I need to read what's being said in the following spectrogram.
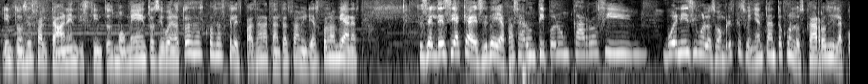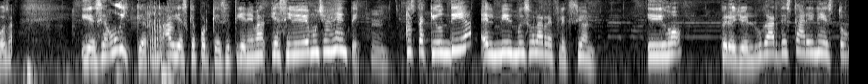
y entonces faltaban en distintos momentos y bueno, todas esas cosas que les pasan a tantas familias colombianas. Entonces él decía que a veces veía pasar un tipo en un carro así buenísimo, los hombres que sueñan tanto con los carros y la cosa. Y decía, uy, qué rabia, es que por qué se tiene más. Y así vive mucha gente. Hmm. Hasta que un día él mismo hizo la reflexión y dijo, pero yo en lugar de estar en esto,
